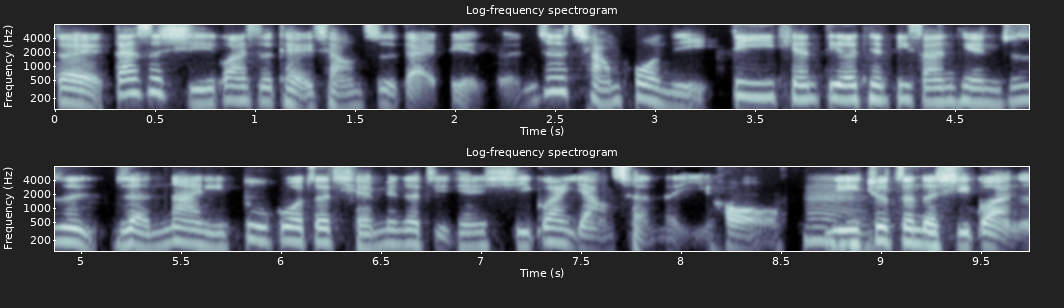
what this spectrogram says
对，但是习惯是可以强制改变的。你就是强迫你第一天、第二天、第三天，你就是忍耐，你度过这前面这几天，习惯养成了以后，嗯、你就真的习惯了。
